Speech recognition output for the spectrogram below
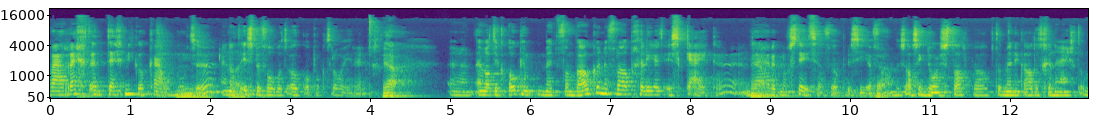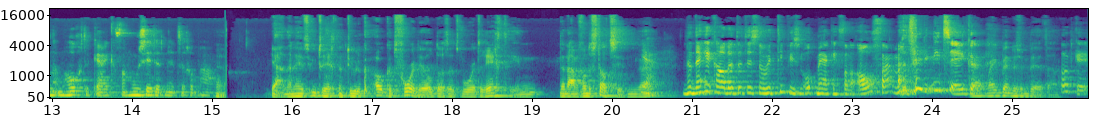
waar recht en techniek elkaar ontmoeten. Mm, en dat mooi. is bijvoorbeeld ook op octrooirecht. Ja, Eh, en wat ik ook in- met, van bouwkunde vooral heb geleerd is kijken. En daar Ja. heb ik nog steeds heel veel plezier van. Ja. Dus als ik door een stad loop, dan ben ik altijd geneigd om naar omhoog te kijken van hoe zit het met de gebouwen. ja, en dan heeft Utrecht natuurlijk ook het voordeel dat het woord recht in de naam van de stad zit. Ja. Dan denk ik altijd, dat is nog weer typisch een opmerking van een alfa, maar dat weet ik niet zeker. Ja, maar ik ben dus een beta. Oké,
